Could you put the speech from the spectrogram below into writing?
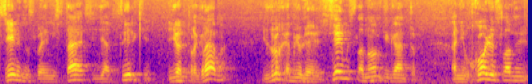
сели на свои места, сидят в цирке, идет программа, и вдруг объявляют семь слонов-гигантов. Они уходят, слоны,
